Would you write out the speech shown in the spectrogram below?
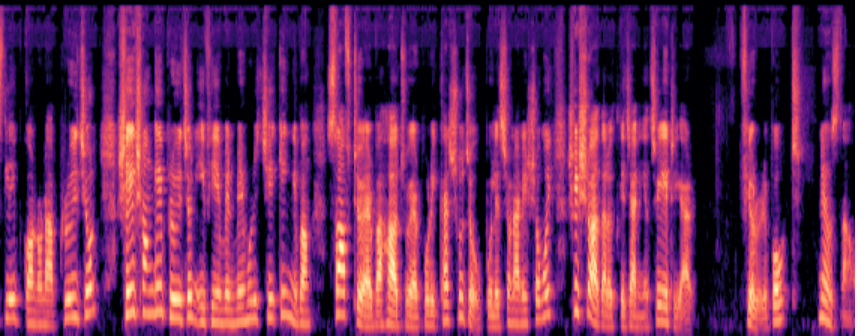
স্লিপ গণনা প্রয়োজন। সেই সঙ্গে প্রয়োজন ইভিএম এর মেমোরি চেকিং এবং সফটওয়্যার বা হার্ডওয়্যার পরীক্ষার সুযোগ বলে শুনানির সময় শীর্ষ আদালতকে জানিয়েছে ATR bureau report, news now.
